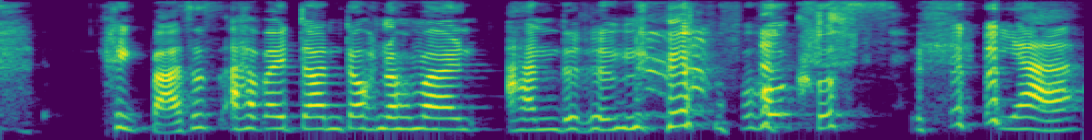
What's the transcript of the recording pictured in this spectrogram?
kriegt Basisarbeit dann doch nochmal einen anderen Fokus. Ja,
